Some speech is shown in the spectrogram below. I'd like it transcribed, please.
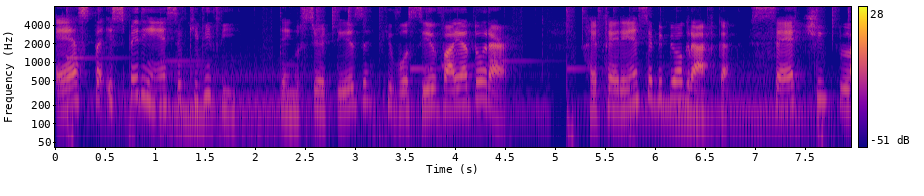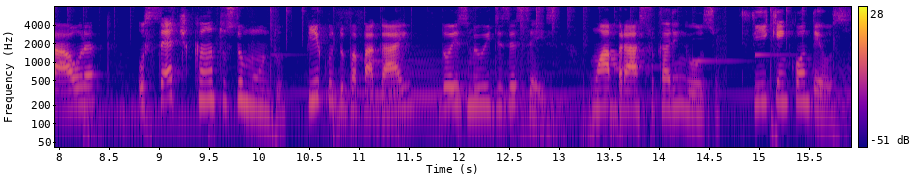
esta experiência que vivi. Tenho certeza que você vai adorar. Referência bibliográfica: 7 Laura, Os Sete Cantos do Mundo, Pico do Papagaio, 2016. Um abraço carinhoso. Fiquem com Deus.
